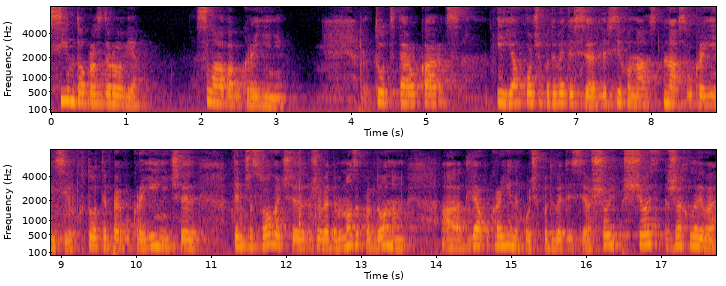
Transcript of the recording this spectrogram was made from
Всім доброго здоров'я! Слава Україні! Тут Таро Картс, і я хочу подивитися для всіх у нас, нас, українців, хто тепер в Україні, чи тимчасово, чи живе давно за кордоном. Для України хочу подивитися, що щось жахливе.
